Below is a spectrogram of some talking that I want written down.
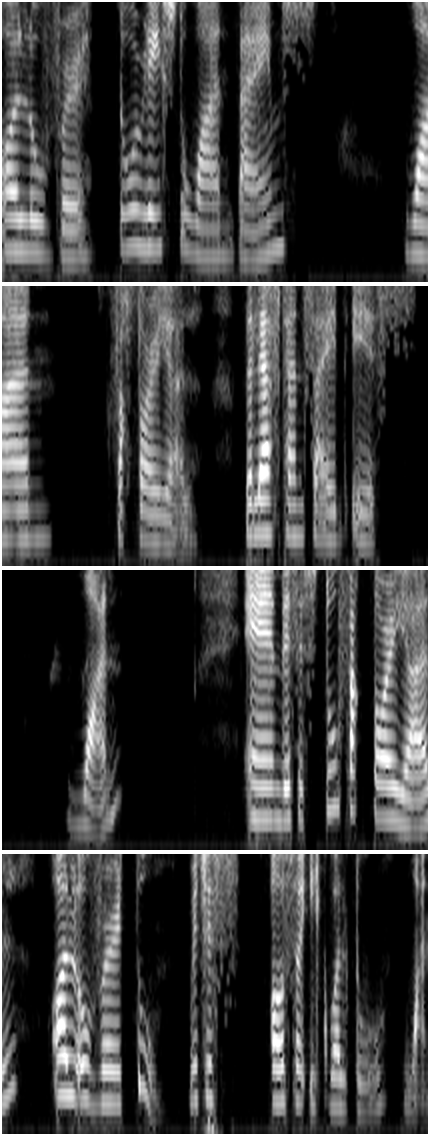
all over 2 raised to 1 times 1 factorial. The left-hand side is 1. And this is 2 factorial all over 2, which is also equal to 1.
